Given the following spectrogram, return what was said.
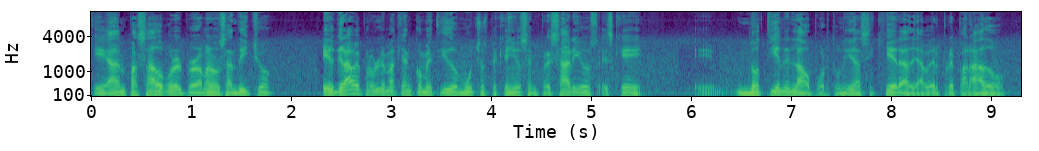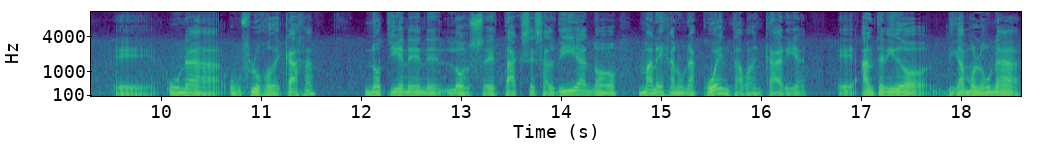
que han pasado por el programa nos han dicho el grave problema que han cometido muchos pequeños empresarios es que eh, no tienen la oportunidad siquiera de haber preparado eh, una, un flujo de caja, no tienen los taxes al día, no manejan una cuenta bancaria, han tenido, digámoslo, una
